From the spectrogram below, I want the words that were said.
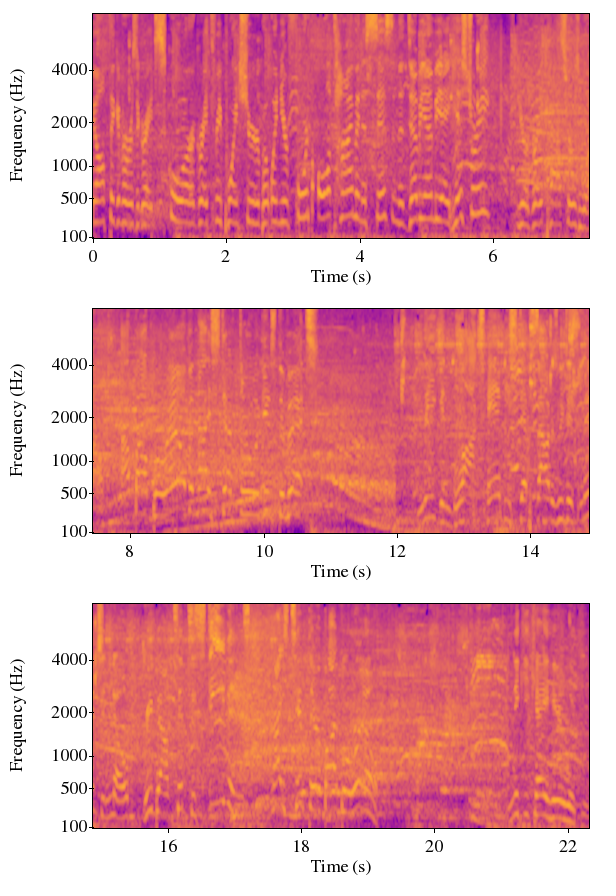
we all think of her as a great scorer, a great three-point shooter, but when you're fourth all-time in assists in the WNBA history, you're a great passer as well. How about Burrell, the nice step through against the Vets. League in blocks. Hamby steps out, as we just mentioned. No. Rebound tip to Stevens. Nice tip there by Burrell. Nikki K here with you.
